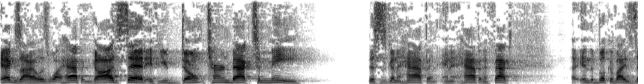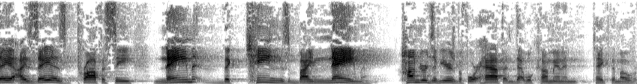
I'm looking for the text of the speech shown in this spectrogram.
exile is what happened. God said, if you don't turn back to me, this is going to happen. And it happened. In fact, in the book of Isaiah, Isaiah's prophecy name the kings by name hundreds of years before it happened that will come in and take them over.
